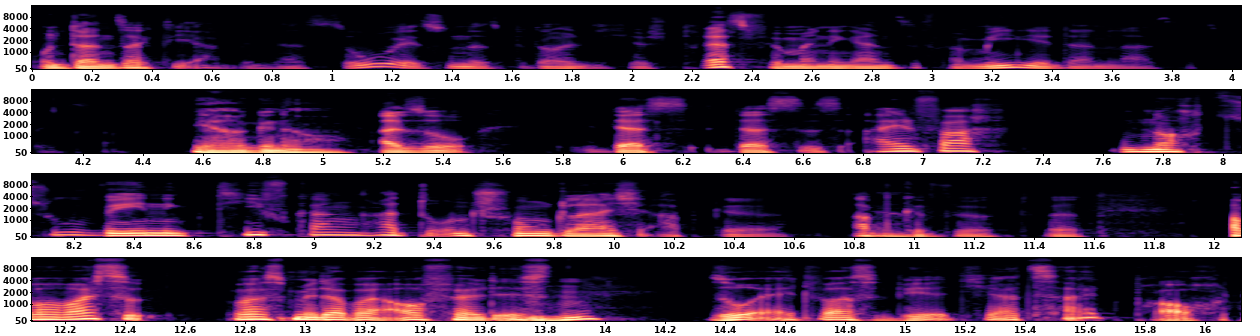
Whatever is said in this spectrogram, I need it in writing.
und dann sagt die, ja, wenn das so ist und das bedeutet hier Stress für meine ganze Familie, dann lasse ich es besser. Ja, genau. Also, dass, dass es einfach noch zu wenig Tiefgang hat und schon gleich abge, abgewürgt wird. Aber weißt du, was mir dabei auffällt, ist, Mhm. so etwas wird ja Zeit brauchen.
